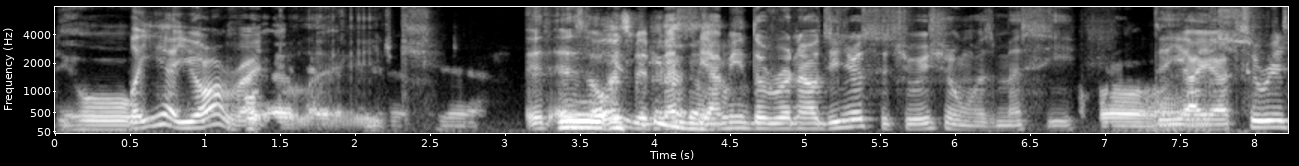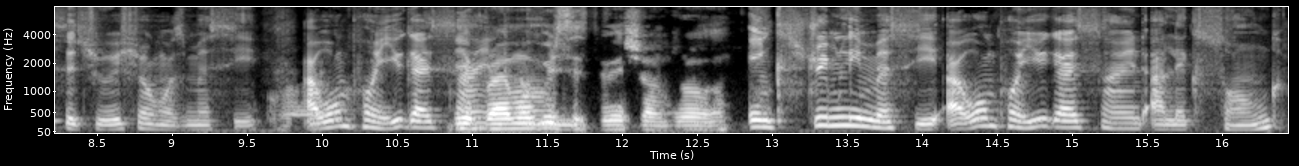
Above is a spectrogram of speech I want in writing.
The whole But yeah, you are the whole right though. area is contagious. Yeah, it, it's Oh, and always been speaking messy. I about mean, the Ronaldinho situation was messy. bro. The it Yaya Toure situation was messy. bro. At one point, you guys The signed Ibrahimovic um, situation, bro. extremely messy. At one point, you guys signed Alex Song.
